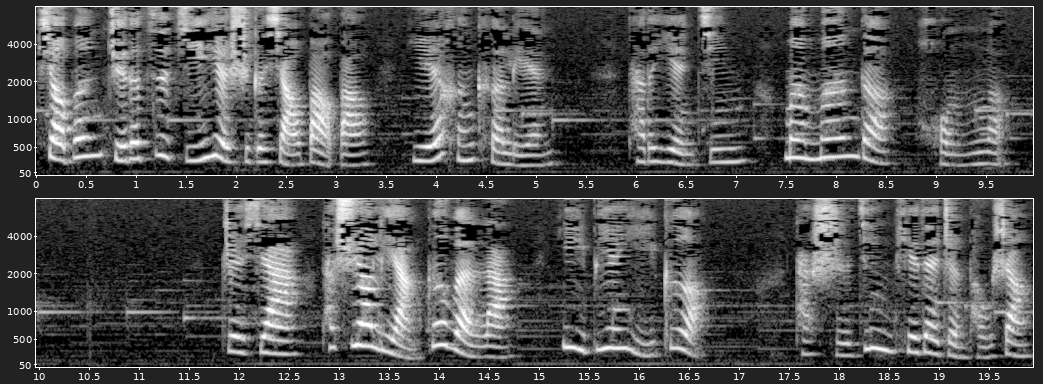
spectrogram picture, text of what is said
小奔觉得自己也是个小宝宝，也很可怜，他的眼睛慢慢的红了。这下他需要两个吻啦，一边一个。他使劲贴在枕头上。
